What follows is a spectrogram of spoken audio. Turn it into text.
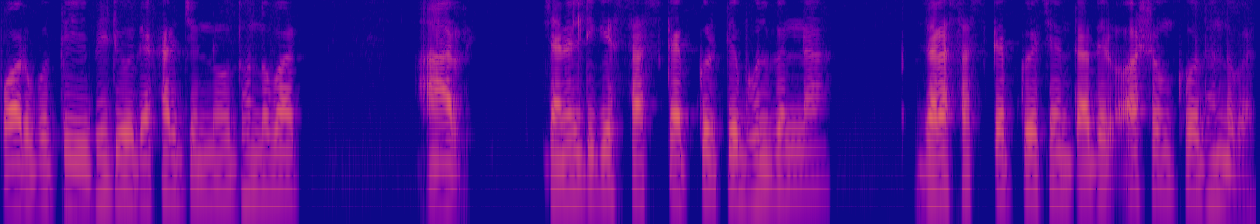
পরবর্তী ভিডিও দেখার জন্য ধন্যবাদ। আর চ্যানেলটিকে সাবস্ক্রাইব করতে ভুলবেন না। যারা সাবস্ক্রাইব করেছেন তাদের অসংখ্য ধন্যবাদ।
